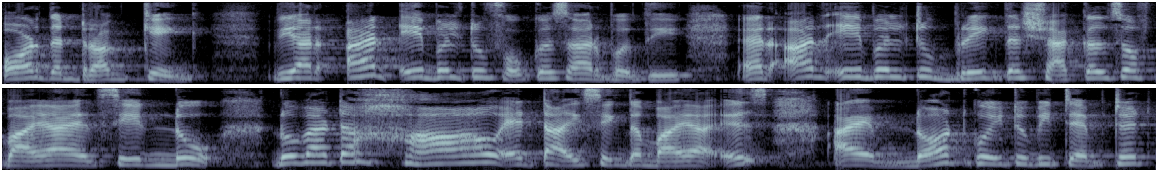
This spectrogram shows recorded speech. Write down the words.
or the drug king, we are unable to focus our buddhi and unable to break the shackles of Maya and say, No, no matter how enticing the Maya is, I am not going to be tempted.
